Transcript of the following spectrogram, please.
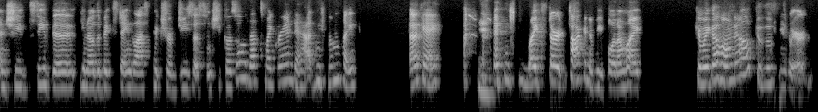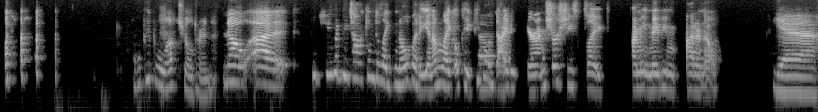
And she'd see the, you know, the big stained glass picture of Jesus. And she goes, Oh, that's my granddad. And I'm like, Okay. and she'd like start talking to people. And I'm like, Can we go home now? Because this is weird. Old people love children. No, uh she would be talking to like nobody. And i'm like okay people Uh. died in here. I'm sure she's like i mean maybe i don't know. Yeah.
